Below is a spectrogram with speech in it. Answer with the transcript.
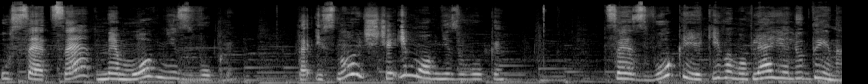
Усе це немовні звуки. Та існують ще і мовні звуки. Це звуки, які вимовляє людина.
